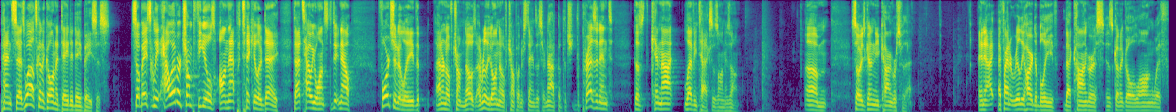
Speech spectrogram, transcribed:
Pence says, well, it's going to go on a day to day basis. So basically, however Trump feels on that particular day, that's how he wants to do. Now, fortunately, the, I don't know if Trump knows. I really don't know if Trump understands this or not. But the, the president does cannot levy taxes on his own. Um, so he's going to need Congress for that. And I, I, find it really hard to believe that Congress is going to go along with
